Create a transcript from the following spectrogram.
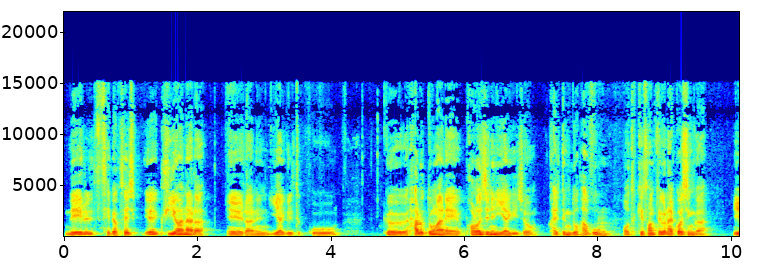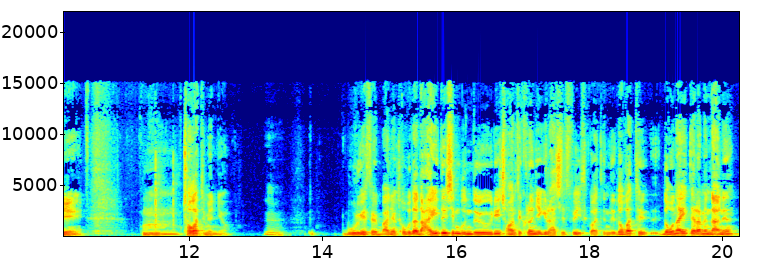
내일 새벽 3시에 귀환하라 예, 라는 이야기를 듣고 그 하루 동안에 벌어지는 이야기죠. 갈등도 하고 어떻게 선택을 할 것인가. 예. 음, 저 같으면요. 모르겠어요. 만약 저보다 나이 드신 분들이 저한테 그런 얘기를 하실 수 있을 것 같은데, 너 같은, 너 나이 때라면 나는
